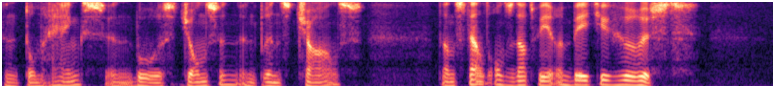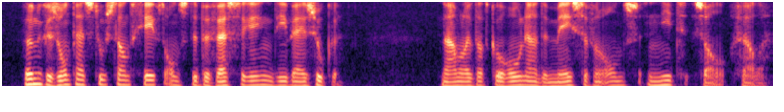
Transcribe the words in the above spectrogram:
een Tom Hanks, een Boris Johnson, een Prins Charles, dan stelt ons dat weer een beetje gerust. Hun gezondheidstoestand geeft ons de bevestiging die wij zoeken, namelijk dat corona de meeste van ons niet zal vellen.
